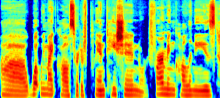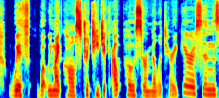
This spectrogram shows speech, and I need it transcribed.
uh, what we might call sort of plantation or farming colonies with what we might call strategic outposts or military garrisons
